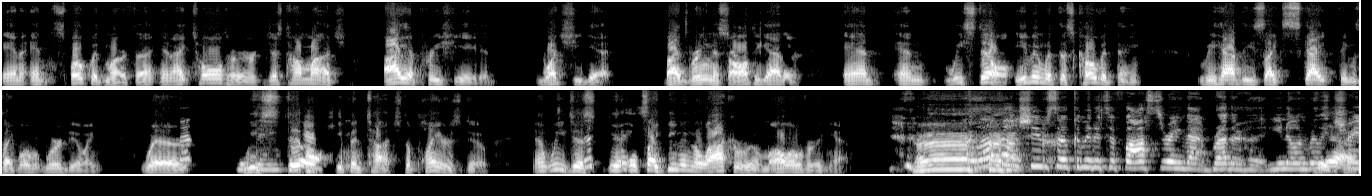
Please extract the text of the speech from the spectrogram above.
and and spoke with Martha, and I told her just how much I appreciated what she did by bringing us all together. And and we still, even with this COVID thing, we have these like Skype things, like what we're doing, where we still keep in touch. The players do, and we just it's like being in the locker room all over again. Ah. I love how she was so committed to fostering that brotherhood, you know, and really yeah.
